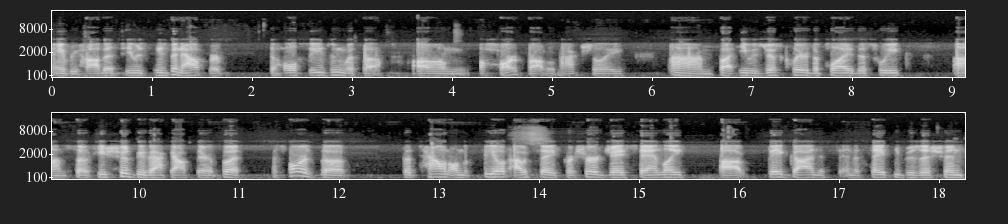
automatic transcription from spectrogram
Avery Hobbs. He was he's been out for the whole season with a um, a heart problem actually, um, but he was just cleared to play this week, um, so he should be back out there. But as far as the the talent on the field, I would say for sure Jay Stanley, uh, big guy in the in the safety position.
